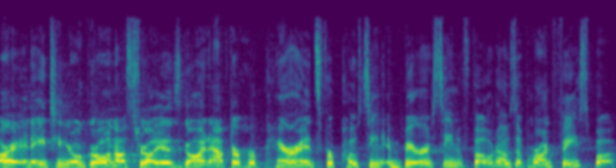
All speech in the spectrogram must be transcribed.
All right, an 18 year old girl in Australia is going after her parents for posting embarrassing photos of her on Facebook.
